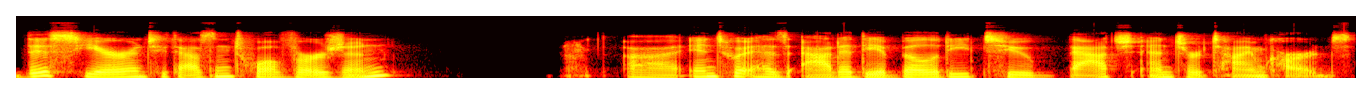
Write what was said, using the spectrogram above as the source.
this year in 2012 version, uh, Intuit has added the ability to batch enter time cards.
